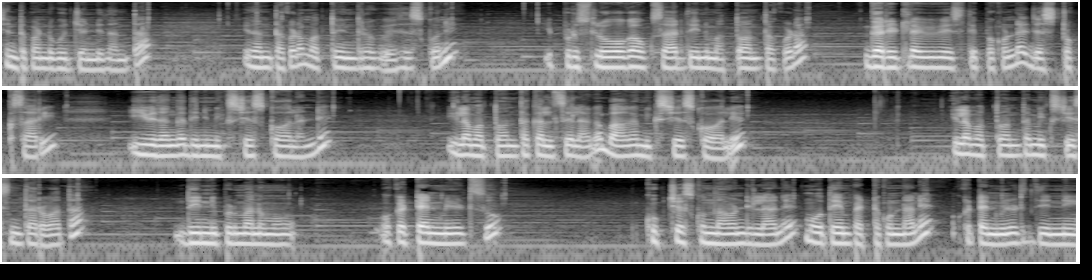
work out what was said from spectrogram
చింతపండు గుజ్జండి ఇదంతా. ఇదంతా కూడా మొత్తం ఇందులోకి వేసేసుకొని ఇప్పుడు స్లోగా ఒకసారి దీన్ని మొత్తం అంతా కూడా గరిట్లు అవి వేసి తిప్పకుండా జస్ట్ ఒక్కసారి ఈ విధంగా దీన్ని మిక్స్ చేసుకోవాలండి. ఇలా మొత్తం అంతా కలిసేలాగా బాగా మిక్స్ చేసుకోవాలి. ఇలా మొత్తం అంతా మిక్స్ చేసిన తర్వాత దీన్ని ఇప్పుడు మనము ఒక టెన్ మినిట్స్ కుక్ చేసుకుందామండి ఇలానే. మూత ఏం పెట్టకుండానే ఒక టెన్ మినిట్స్ దీన్ని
